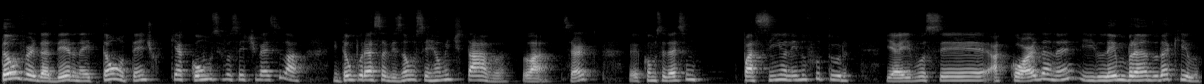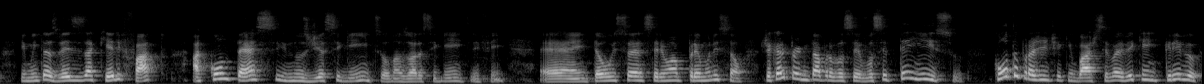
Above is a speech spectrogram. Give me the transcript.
tão verdadeiro, né, e tão autêntico que é como se você estivesse lá. Então, por essa visão, você realmente estava lá, certo? é como se desse um passinho ali no futuro. E aí você acorda, né, e lembrando daquilo. E muitas vezes aquele fato acontece nos dias seguintes ou nas horas seguintes, enfim. É, então isso é, seria uma premonição. Já quero perguntar para você, você tem isso? Conta pra gente aqui embaixo, você vai ver que é incrível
